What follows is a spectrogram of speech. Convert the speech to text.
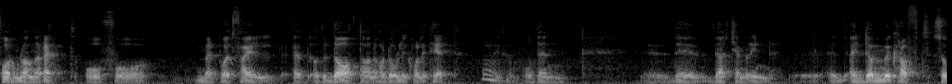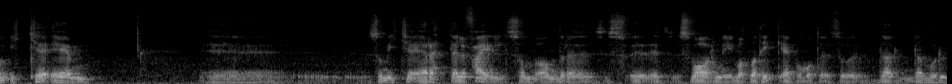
formlene rett og få men på et feil at at dataene har dårlig kvalitet. Mm. Liksom. Og den, eh, det, der kommer inn en dømmekraft som ikke er som ikke er rett eller feil, som andre eh, svarene i matematikk er. på en måte. Så der, der må du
